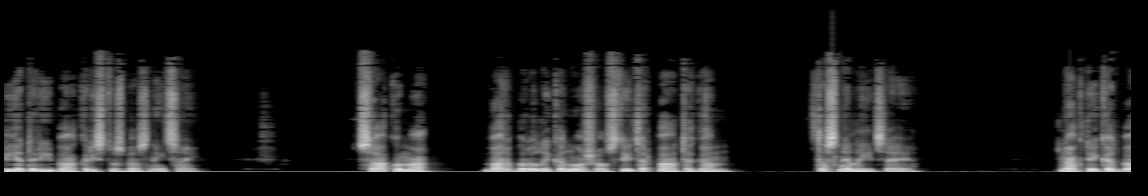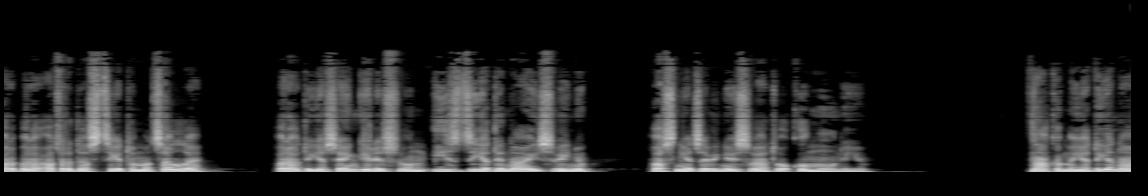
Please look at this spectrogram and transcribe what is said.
piederībā Kristus baznīcai. Sākumā Barbaru lika nošaustīt ar pātagām. Tas nelīdzēja. Naktī, kad Barbara atradās cietuma cellē, parādījās eņģelis un izdziedinājis viņu, pasniedza viņai svēto komuniju. Nākamajā dienā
